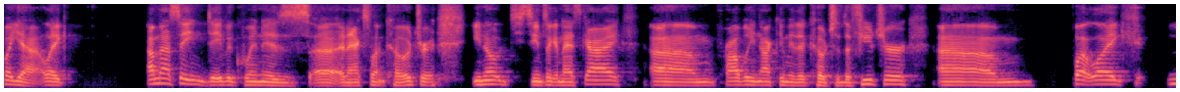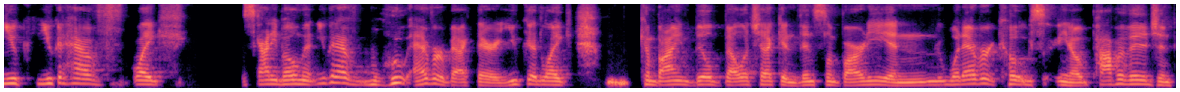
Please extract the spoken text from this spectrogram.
but yeah, like I'm not saying David Quinn is uh, an excellent coach or, you know, seems like a nice guy. Um, probably not going to be the coach of the future. Um, but like you, you could have like Scotty Bowman. You could have whoever back there. You could like combine Bill Belichick and Vince Lombardi and whatever coach, you know, Popovich and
